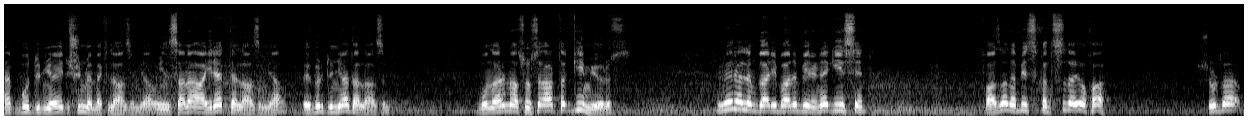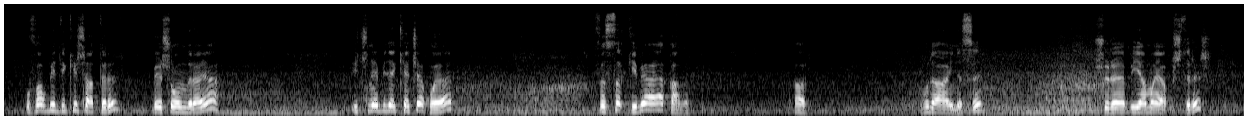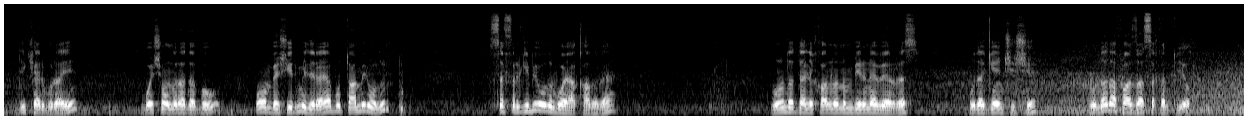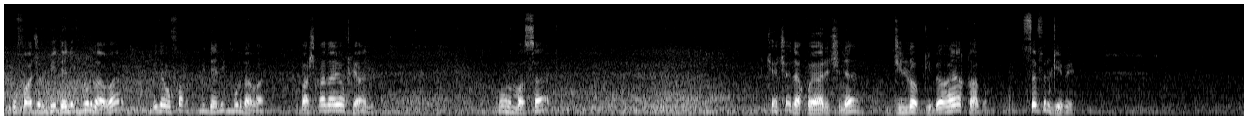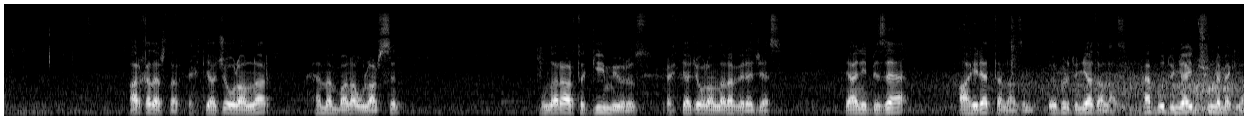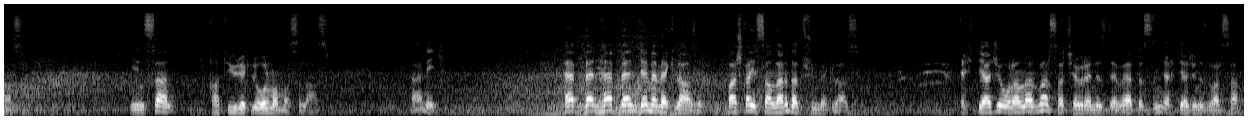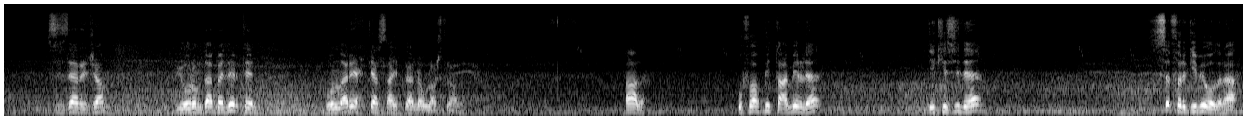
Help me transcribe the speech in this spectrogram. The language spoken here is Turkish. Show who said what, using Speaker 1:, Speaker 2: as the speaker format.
Speaker 1: Hep bu dünyayı düşünmemek lazım ya. İnsana ahiret de lazım ya. Öbür dünya da lazım. Bunları nasıl olsa artık giymiyoruz. Verelim garibanın birine giysin. Fazla da bir sıkıntısı da yok ha. Şurada ufak bir dikiş attırır. 5-10 liraya. İçine bir de keçe koyar. Fıstık gibi ayakkabı. Al. Bu da aynısı. Şuraya bir yama yapıştırır. Diker burayı. 5-10 lira da bu. 15-20 liraya bu tamir olur. Sıfır gibi olur bu ayakkabı be. Bunu da delikanlının birine veririz. Bu da genç işi. Bunda da fazla sıkıntı yok. Ufacık bir delik burada var. Bir de ufak bir delik burada var. Başka da yok yani. Olmasa keçe de koyar içine. Cillop gibi ayakkabı. Sıfır gibi. Arkadaşlar ihtiyacı olanlar hemen bana ulaşsın. Bunları artık giymiyoruz. İhtiyacı olanlara vereceğiz. Yani bize ahiret de lazım. Öbür dünya da lazım. Hep bu dünyayı düşünmemek lazım. İnsan katı yürekli olmaması lazım. Yani hep ben hep ben dememek lazım. Başka insanları da düşünmek lazım. İhtiyacı olanlar varsa çevrenizde veya da sizin ihtiyacınız varsa sizden ricam yorumda belirtin. Bunları ihtiyaç sahiplerine ulaştıralım. Alın. Ufak bir tamirle ikisi de sıfır gibi olur ha.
